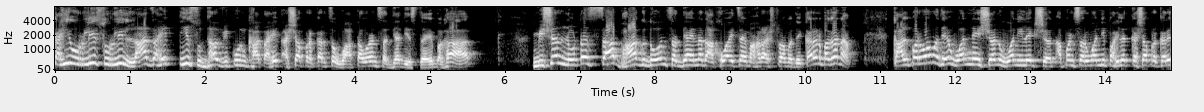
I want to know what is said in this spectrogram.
काही उरली सुरली लाज आहे ती सुद्धा विकून खात आहेत. अशा प्रकारचं वातावरण सध्या दिसतंय. बघा मिशन लोटसचा भाग दोन सध्या यांना दाखवायचा आहे महाराष्ट्रामध्ये. कारण बघा ना काल परवामध्ये वन नेशन वन इलेक्शन आपण सर्वांनी पाहिलं कशा प्रकारे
